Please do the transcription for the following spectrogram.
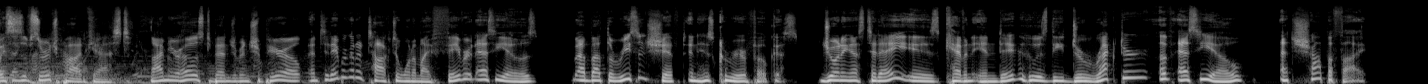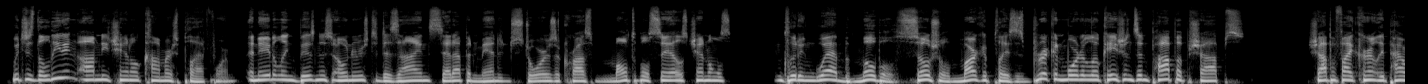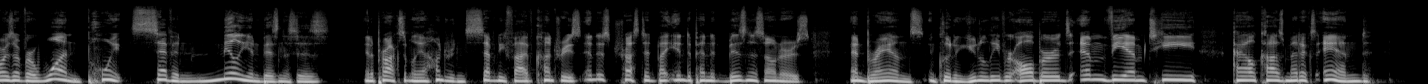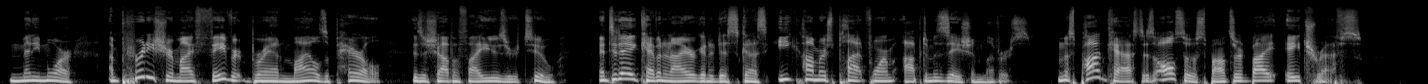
Voices of. Search podcast. I'm your host, Benjamin Shapiro, and today we're going to talk to one of my favorite SEOs about the recent shift in his career focus. Joining us today is Kevin Indig, who is the Director of SEO at Shopify, which is the leading omni-channel commerce platform, enabling business owners to design, set up, and manage stores across multiple sales channels, including web, mobile, social, marketplaces, brick and mortar locations, and pop-up shops. Shopify currently powers over 1.7 million businesses in approximately 175 countries and is trusted by independent business owners and brands, including Unilever, Allbirds, MVMT, Kylie Cosmetics, and many more. I'm pretty sure my favorite brand, Miles Apparel, is a Shopify user too. And today, Kevin and I are going to discuss e commerce platform optimization levers. And this podcast is also sponsored by Ahrefs.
